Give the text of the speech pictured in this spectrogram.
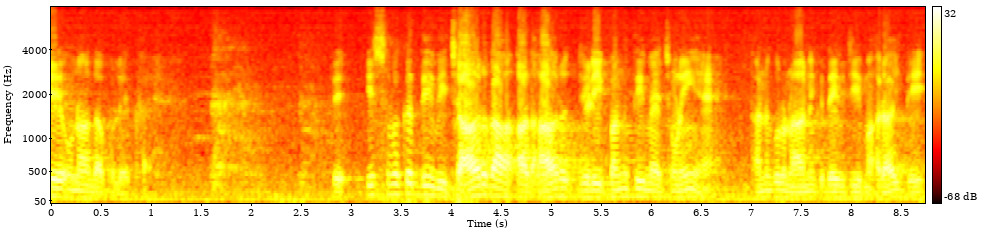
ਇਹ ਉਹਨਾਂ ਦਾ ਭੁਲੇਖਾ ਹੈ। ਤੇ ਇਸ ਵਕਤ ਦੀ ਵਿਚਾਰ ਦਾ ਆਧਾਰ ਜਿਹੜੀ ਪੰਕਤੀ ਮੈਂ ਚੁਣੀ ਹੈ ਧੰਨ ਗੁਰੂ ਨਾਨਕ ਦੇਵ ਜੀ ਮਹਾਰਾਜ ਦੇ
